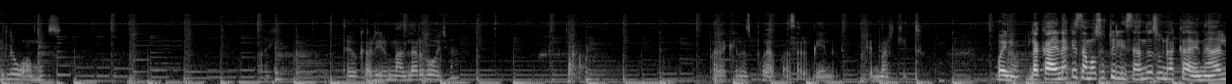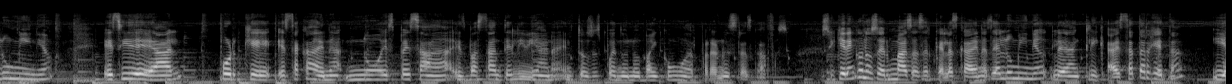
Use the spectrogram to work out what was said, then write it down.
y lo vamos. tengo que abrir más la argolla para que nos pueda pasar bien el marquito. Bueno, la cadena que estamos utilizando es una cadena de aluminio, es ideal porque esta cadena no es pesada, es bastante liviana, entonces pues no nos va a incomodar para nuestras gafas. Si quieren conocer más acerca de las cadenas de aluminio, le dan clic a esta tarjeta y,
